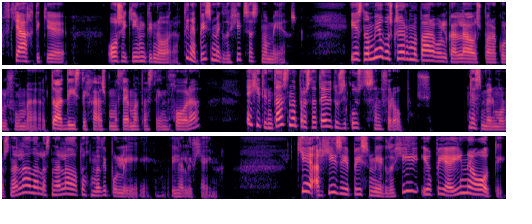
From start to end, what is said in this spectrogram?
Φτιάχτηκε ως εκείνη την ώρα. Την επίσημη εκδοχή της αστυνομίας. Η αστυνομία, όπως ξέρουμε πάρα πολύ καλά όσοι παρακολουθούμε τα αντίστοιχα ας πούμε, θέματα στην χώρα, έχει την τάση να προστατεύει τους δικούς της ανθρώπους. Δεν σημαίνει μόνο στην Ελλάδα, αλλά στην Ελλάδα το έχουμε δει πολύ, η αλήθεια είναι. Και αρχίζει η επίσημη εκδοχή, η οποία είναι ότι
